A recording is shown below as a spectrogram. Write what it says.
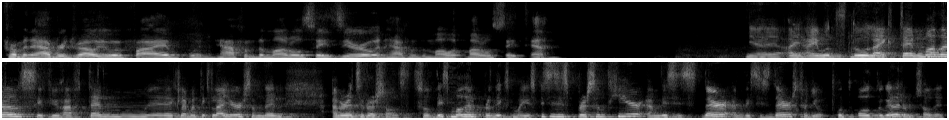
from an average value of five when half of the models say zero and half of the models say 10. Yeah, yeah. I, I would do like 10 models if you have 10 uh, climatic layers and then average the results. So this model predicts my species is present here and this is there and this is there. So you put all together and so that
